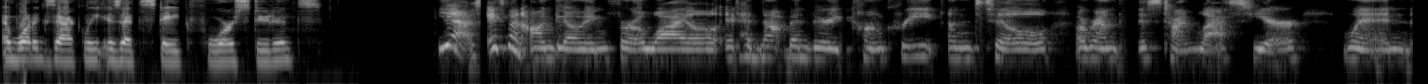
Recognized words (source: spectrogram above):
and what exactly is at stake for students? Yes, it's been ongoing for a while. It had not been very concrete until around this time last year when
